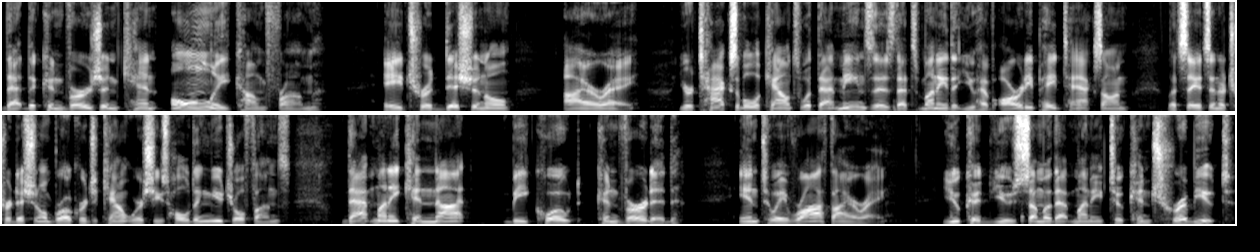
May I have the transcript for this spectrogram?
that the conversion can only come from a traditional IRA. Your taxable accounts, what that means is that's money that you have already paid tax on. Let's say it's in a traditional brokerage account where she's holding mutual funds. That money cannot be, quote, converted into a Roth IRA. You could use some of that money to contribute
